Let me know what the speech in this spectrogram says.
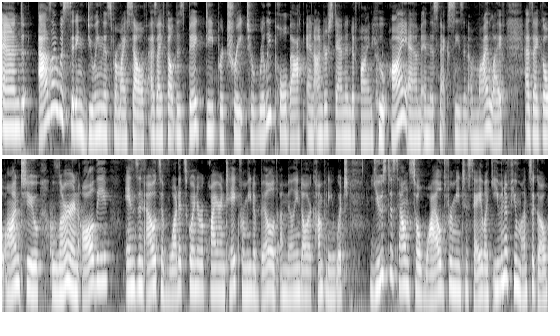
And as I was sitting doing this for myself, as I felt this big, deep retreat to really pull back and understand and define who I am in this next season of my life, as I go on to learn all the ins and outs of what it's going to require and take for me to build a million dollar company, which used to sound so wild for me to say, like even a few months ago.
